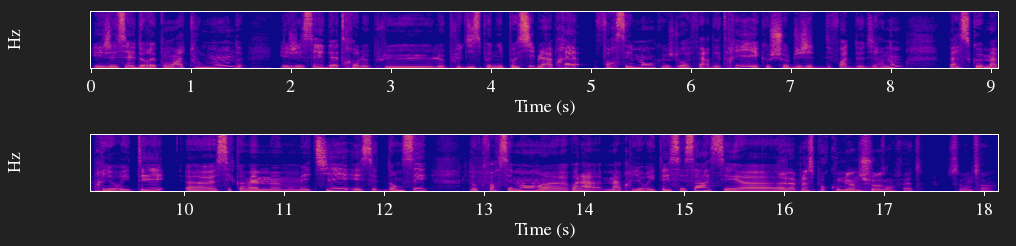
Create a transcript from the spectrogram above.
et j'essaye de répondre à tout le monde et j'essaye d'être le plus, le plus disponible possible. Après, forcément que je dois faire des tris et que je suis obligée des fois de dire non parce que ma priorité, euh, c'est quand même mon métier et c'est de danser. Donc forcément, euh, voilà, ma priorité, c'est ça. C'est euh, Il y a la place pour combien de choses en fait, selon toi?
